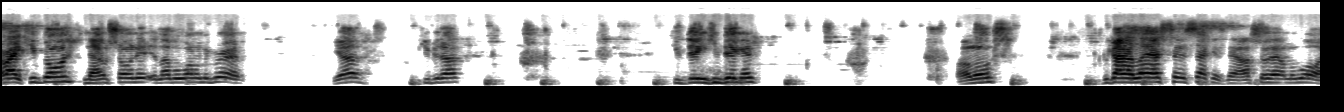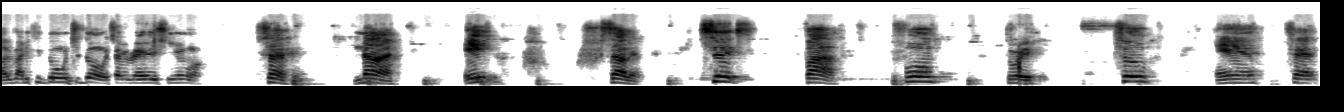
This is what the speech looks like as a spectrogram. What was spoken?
All right, keep going. Now I'm showing it at level one on the ground. Yeah, keep it up. Keep digging, keep digging. Almost. We got our last 10 seconds now. I'll show that on the wall. Everybody keep doing what you're doing, whichever variation you're on. 10, 9, 8, 7, 6, 5, 4, 3, 2, and tap,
